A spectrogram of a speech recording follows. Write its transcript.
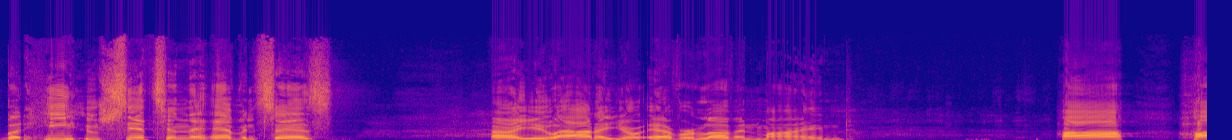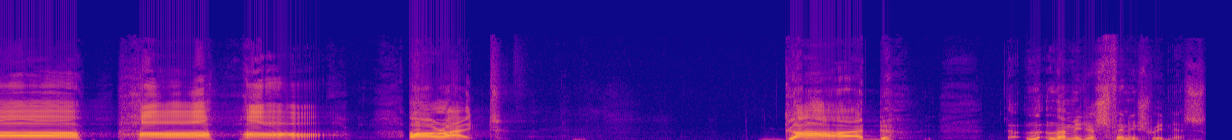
But he who sits in the heaven says, Are you out of your ever loving mind? Ha, ha, ha, ha. All right. God, let me just finish reading this.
